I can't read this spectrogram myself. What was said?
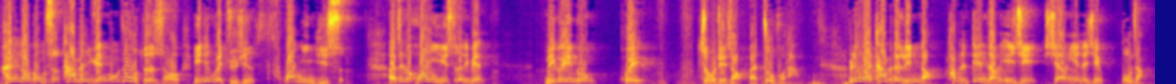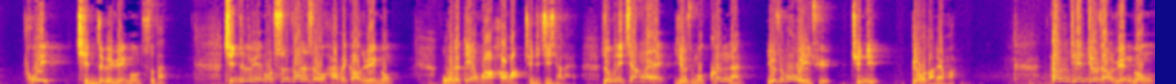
海底捞公司他们员工入职的时候一定会举行欢迎仪式，而这个欢迎仪式里边，每个员工会。自我介绍来祝福他。另外，他们的领导、他们的店长以及相应的一些部长会请这个员工吃饭。请这个员工吃饭的时候，还会告诉员工：“我的电话号码，请你记下来。如果你将来有什么困难、有什么委屈，请你给我打电话。”当天就让员工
